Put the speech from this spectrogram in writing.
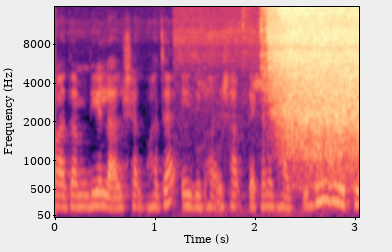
বাদাম দিয়ে লাল শাক ভাজা, এই যে শাকটা এখানে ভাজতে দিয়ে দিয়েছি।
